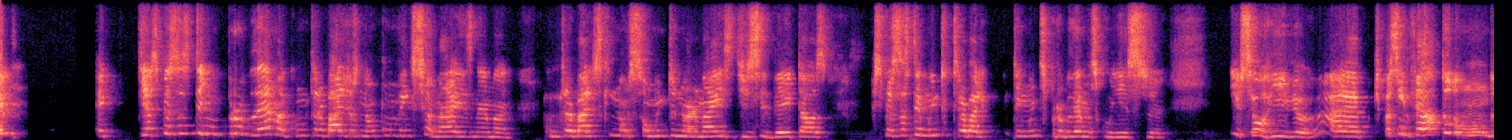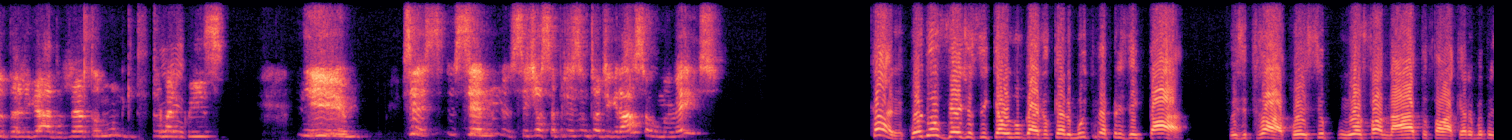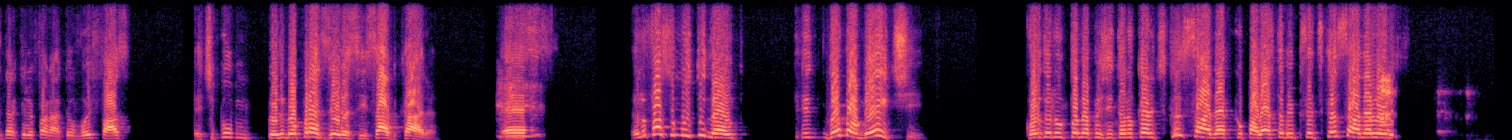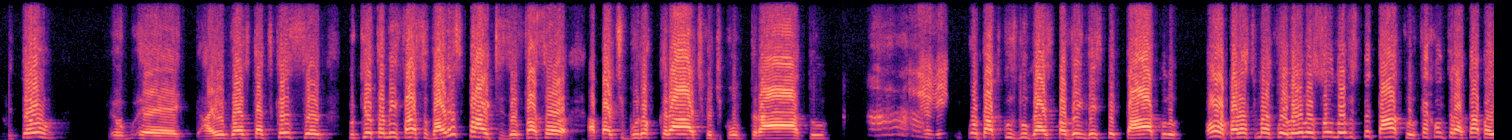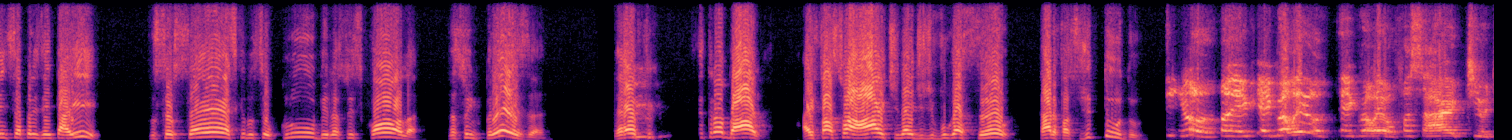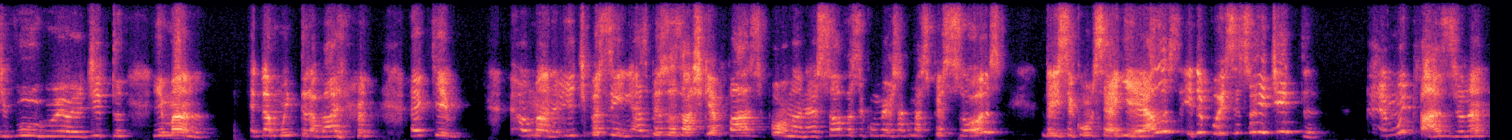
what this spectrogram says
é que as pessoas têm um problema com trabalhos não convencionais, né, mano? Com trabalhos que não são muito normais de se ver e tal. As pessoas têm muito trabalho, têm muitos problemas com isso. Isso é horrível. É, tipo assim, ferra todo mundo, tá ligado? Ferra todo mundo que trabalha com isso. E você já se apresentou de graça alguma vez? Cara, quando eu vejo assim que é um lugar que eu quero muito me apresentar, por exemplo, ah, conheci um orfanato, falar, ah, quero me apresentar naquele orfanato, eu vou e faço. É tipo, pelo meu prazer, assim, sabe, cara? É, uhum. Eu não faço muito, não. Normalmente, quando eu não estou me apresentando, eu quero descansar, né? Porque o palhaço também precisa descansar, né, Lourenço? Então, eu, é, aí eu gosto de estar descansando, porque eu também faço várias partes. Eu faço a, a parte burocrática de contrato, ah. contato com os lugares para vender espetáculo. Ó, oh, parece que o Marcolão lançou um novo espetáculo. Quer contratar para a gente se apresentar aí? No seu SESC, no seu clube, na sua escola, na sua empresa? Né? Uhum. Esse trabalho. Aí faço a arte né, de divulgação. Cara, eu faço de tudo. Oh, é, é, igual eu, é igual eu, faço arte, eu divulgo, eu edito. E, mano, é, dá muito trabalho. É que, mano, e tipo assim, as pessoas acham que é fácil. Pô, mano, é só você conversar com umas pessoas daí você consegue elas e depois você só edita. É muito fácil, né?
